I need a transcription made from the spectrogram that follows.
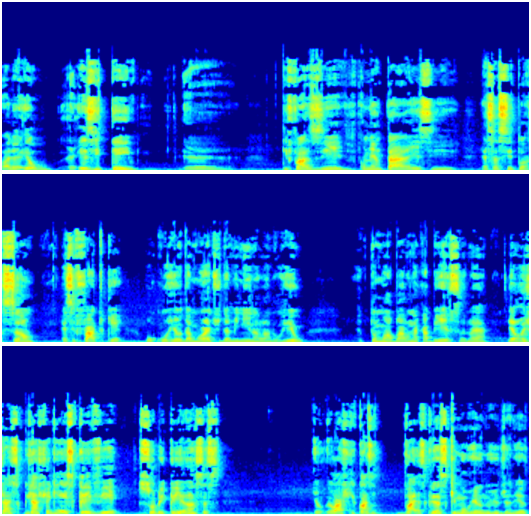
Olha, eu hesitei é, de fazer, de comentar esse, essa situação, esse fato que ocorreu da morte da menina lá no Rio, tomou uma bala na cabeça, né? Eu já, já cheguei a escrever sobre crianças. Eu, eu acho que quase várias crianças que morreram no Rio de Janeiro,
